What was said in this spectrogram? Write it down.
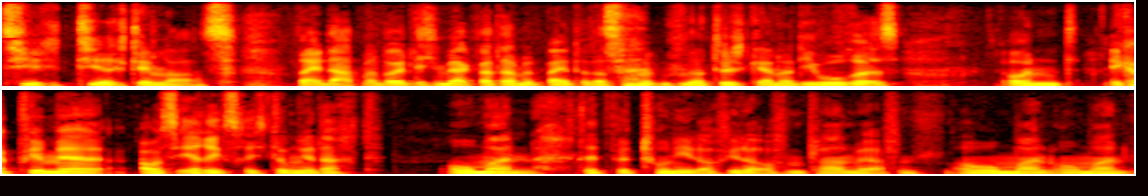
zitiere ich den Lars. Nein, da hat man deutlich gemerkt, was er damit meinte, dass er natürlich gerne die Hure ist. Und ich habe vielmehr aus Eriks Richtung gedacht, oh Mann, das wird Toni doch wieder auf den Plan werfen. Oh Mann, oh Mann.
